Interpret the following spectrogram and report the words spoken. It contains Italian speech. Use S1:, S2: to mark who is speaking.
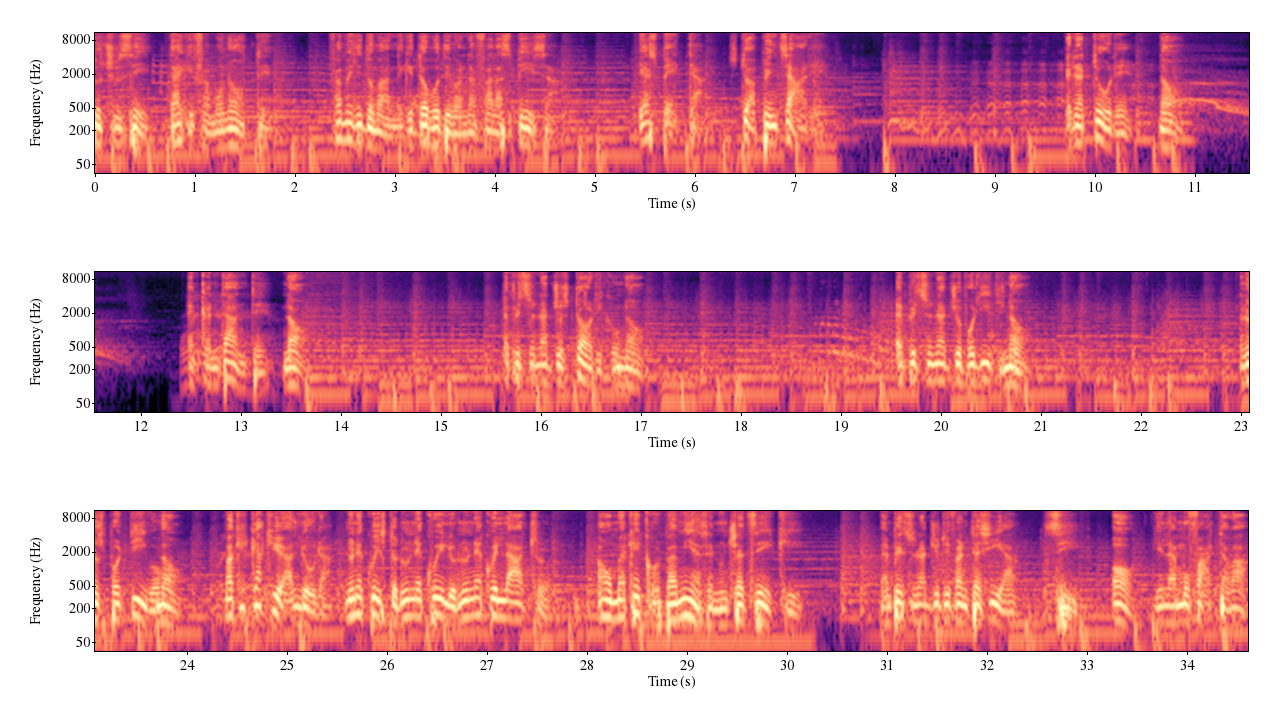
S1: Sto Giuseppe, dai che famo notte. Fammi le domande che dopo devo andare a fare la spesa. E aspetta, sto a pensare. È un attore? No. È un cantante? No. È un personaggio storico? No. È un personaggio politico? No. È uno sportivo? No. Ma che cacchio è allora? Non è questo, non è quello, non è quell'altro. Oh, ma che colpa mia se non ci azzecchi? È un personaggio di fantasia? Sì. Oh, gliel'abbiamo fatta, va.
